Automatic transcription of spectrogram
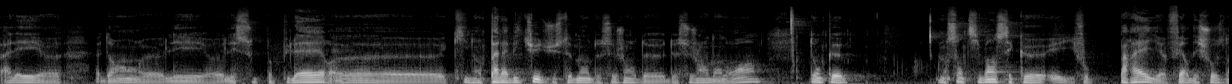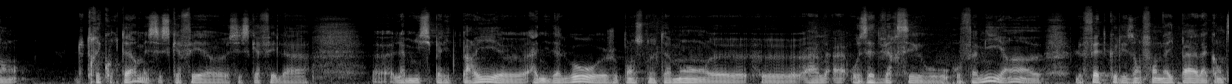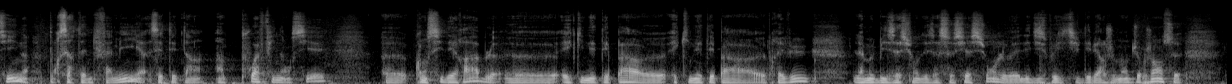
aller dans les, les soupes populaires qui n'ont pas l'habitude justement de ce genre de, ce genre d'endroit. Donc mon sentiment c'est que il faut pareil faire des choses dans de très court terme, et c'est ce qu'a fait, c'est ce qu'a fait la la municipalité de Paris, euh, Anne Hidalgo, euh, je pense notamment aux aides versées aux, familles. Hein, le fait que les enfants n'aillent pas à la cantine, pour certaines familles, c'était un, poids financier considérable et qui n'était pas et qui n'était pas prévu. La mobilisation des associations, les dispositifs d'hébergement d'urgence,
